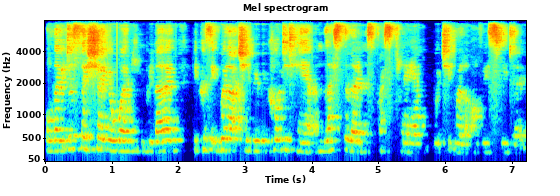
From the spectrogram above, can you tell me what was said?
although it does say show your working below, because it will actually be recorded here unless the learners press clear, which it will obviously do.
